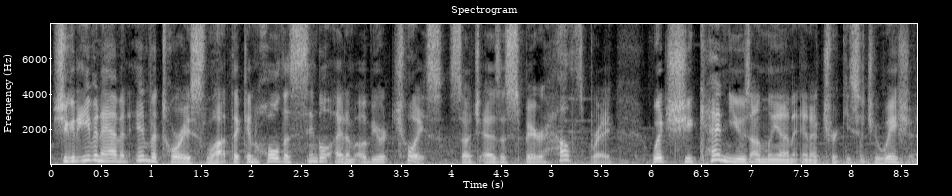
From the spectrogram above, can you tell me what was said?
She could even have an inventory slot that can hold a single item of your choice, such as a spare health spray, which she can use on Leon in a tricky situation.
